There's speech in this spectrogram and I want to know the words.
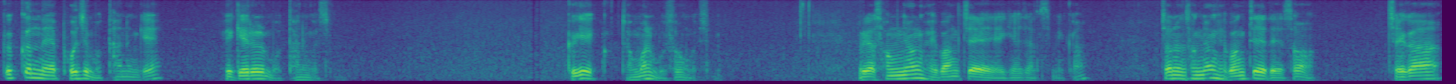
끝끝내 보지 못하는 게 회개를 못하는 것입니다. 그게 정말 무서운 것입니다. 우리가 성령 회방죄 얘기하지 않습니까? 저는 성령 회방죄에 대해서 제가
